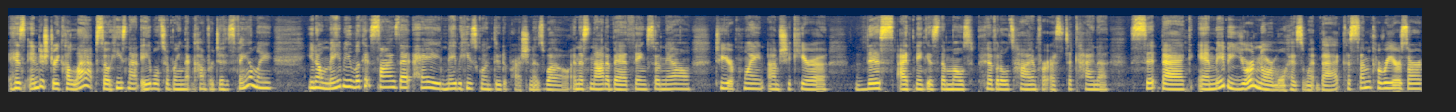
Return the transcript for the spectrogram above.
his industry collapsed so he's not able to bring that comfort to his family. You know maybe look at signs that hey maybe he's going through depression as well and it's not a bad thing. So now to your point um shakira this i think is the most pivotal time for us to kind of sit back and maybe your normal has went back because some careers are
